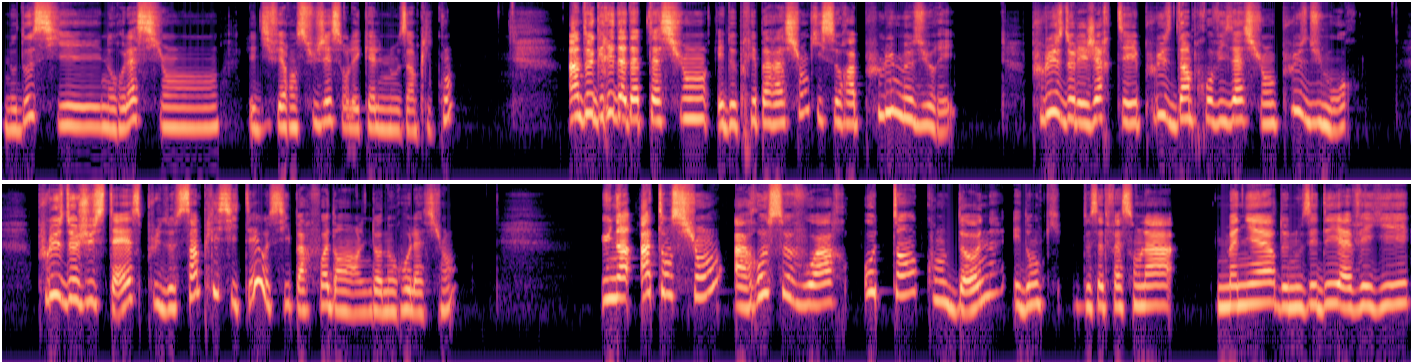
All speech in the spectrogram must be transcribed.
nos dossiers, nos relations, les différents sujets sur lesquels nous impliquons, un degré d'adaptation et de préparation qui sera plus mesuré, plus de légèreté, plus d'improvisation, plus d'humour, plus de justesse, plus de simplicité aussi parfois dans, dans nos relations, une attention à recevoir autant qu'on donne, et donc de cette façon-là, une manière de nous aider à veiller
